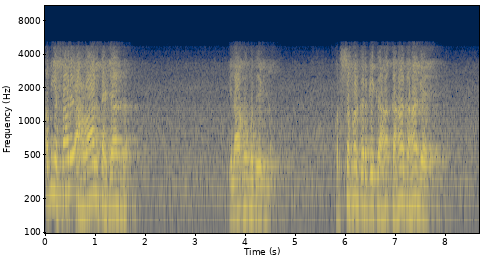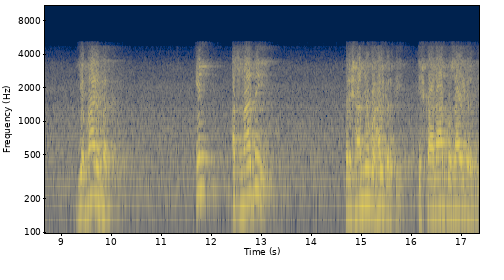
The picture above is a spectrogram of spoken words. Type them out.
اب یہ سارے احوال پہچاننا، علاقوں کو دیکھنا اور سفر کر کے کہاں کہاں کہاں گئے، یہ معرفت ان اسنادی پریشانیوں کو حل کرتی، اشکالات کو ظاہر کرتی۔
